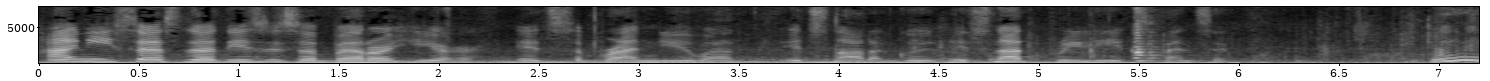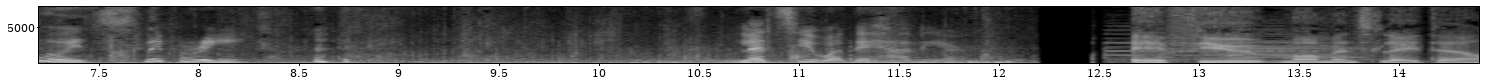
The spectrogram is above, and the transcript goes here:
Honey says that this is a better here. It's a brand new, but it's not a good. It's not really expensive. Ooh, it's slippery. Let's see what they have here. A few moments later.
